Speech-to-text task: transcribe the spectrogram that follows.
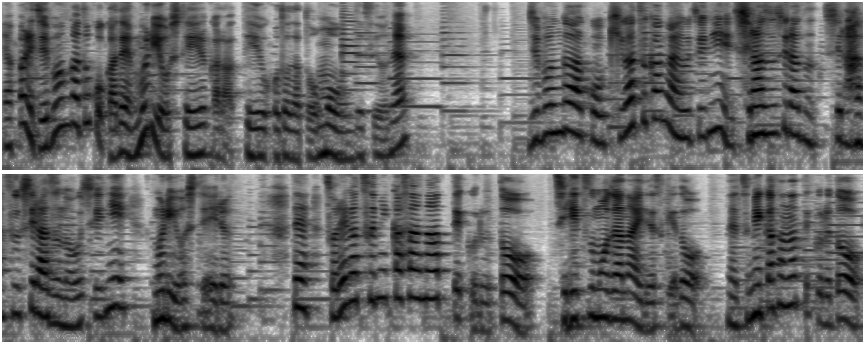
やっぱり自分がどこかで無理をしているからっていうことだと思うんですよね。自分がこう気が付かないうちに知らず知らず知らず知らずのうちに無理をしているでそれが積み重なってくるとちりつもじゃないですけど、ね、積み重なってくると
